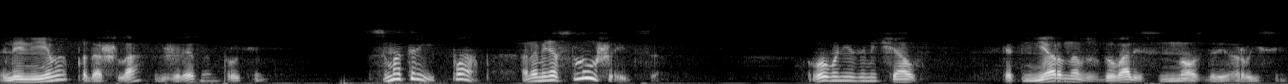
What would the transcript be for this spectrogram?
лениво подошла к железным прутьям. Смотри, пап, она меня слушается. Вова не замечал, как нервно вздувались ноздри рыси,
